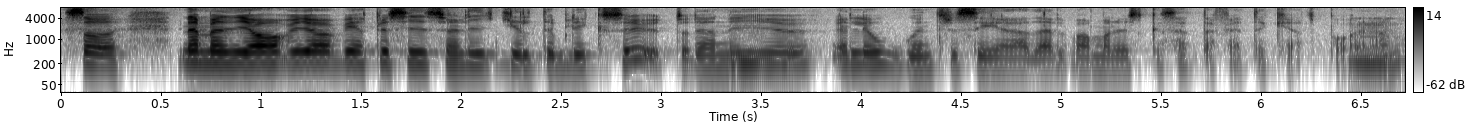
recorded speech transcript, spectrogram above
Så, nej men jag, jag vet precis hur en likgiltig blick ser ut och den är ju, Mm. eller ointresserad eller vad man nu ska sätta för etikett på Mm. den.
